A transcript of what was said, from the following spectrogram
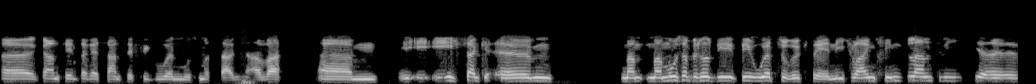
äh, ganz interessante Figuren, muss man sagen. Aber ähm, ich, ich sag, ähm, man, man muss ein bisschen die, die Uhr zurückdrehen. Ich war in Finnland, wie ich äh,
